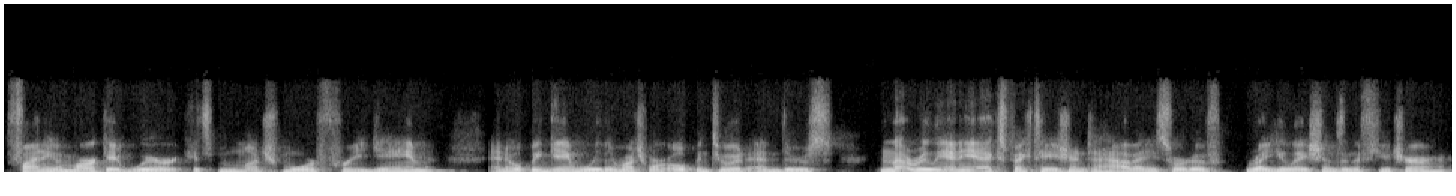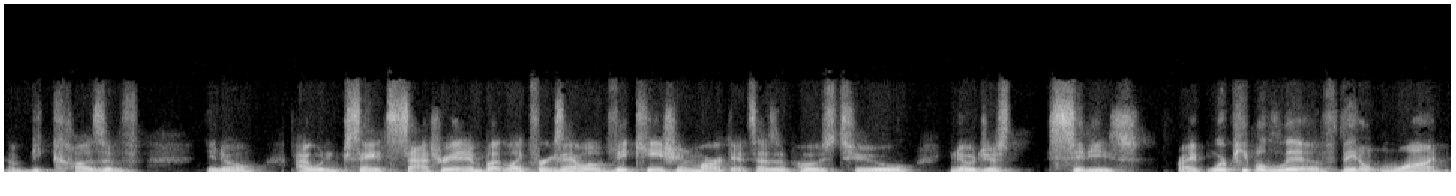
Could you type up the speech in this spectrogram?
finding a market where it's much more free game and open game, where they're much more open to it. And there's not really any expectation to have any sort of regulations in the future because of you know, I wouldn't say it's saturated, but like for example, vacation markets as opposed to, you know, just cities, right? Where people live, they don't want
